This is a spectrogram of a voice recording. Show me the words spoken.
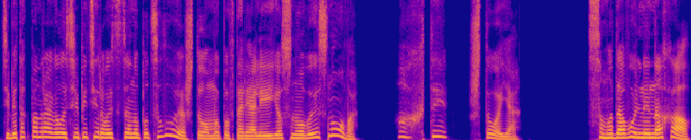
Тебе так понравилось репетировать сцену поцелуя, что мы повторяли ее снова и снова. Ах ты, что я? Самодовольный нахал.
